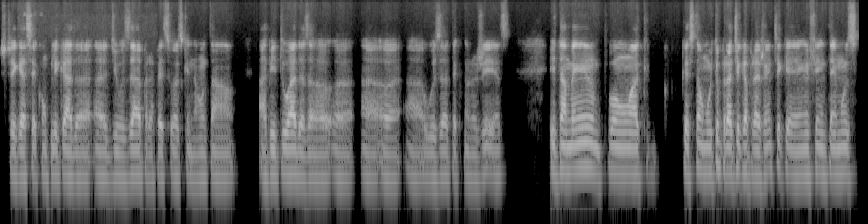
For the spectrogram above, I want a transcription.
chega a ser complicada uh, de usar para pessoas que não estão habituadas a, a, a, a usar tecnologias. E também por uma questão muito prática para a gente, que, enfim, temos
